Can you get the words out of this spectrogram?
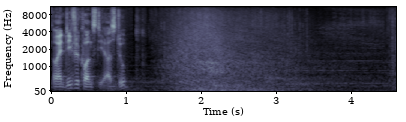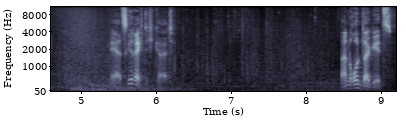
Moment, wie viel hast du? Mehr als Gerechtigkeit. Dann runter geht's.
